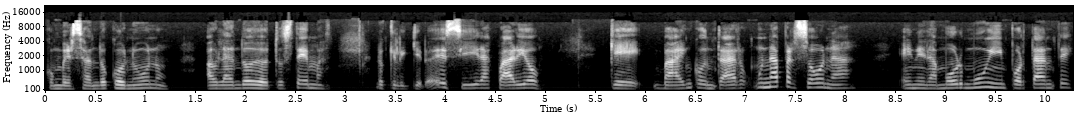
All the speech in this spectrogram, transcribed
conversando con uno, hablando de otros temas. Lo que le quiero decir, Acuario, que va a encontrar una persona en el amor muy importante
